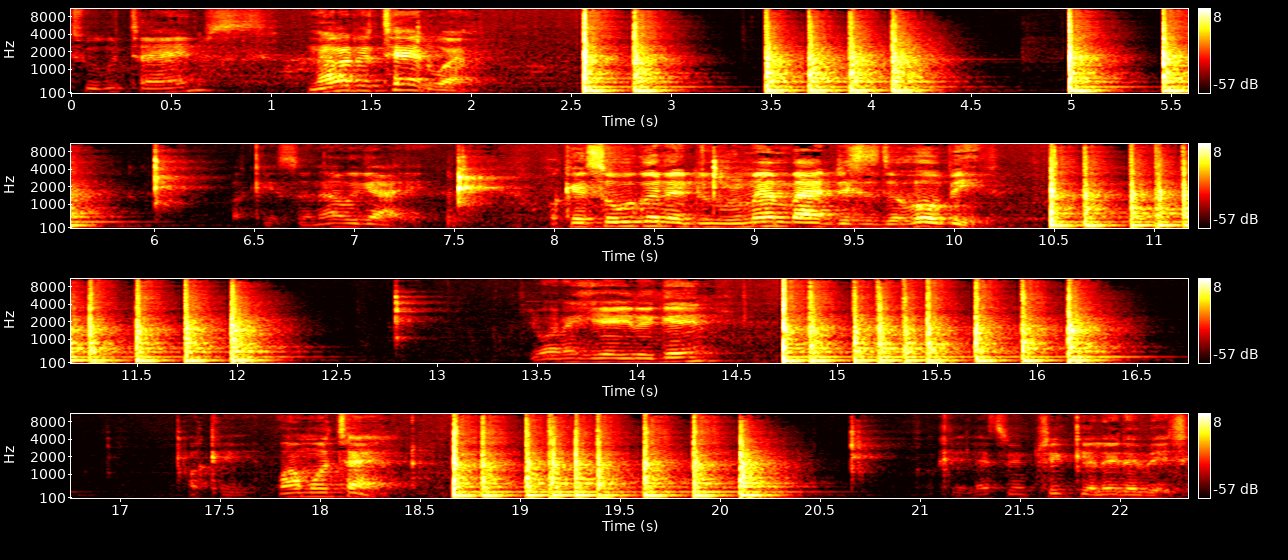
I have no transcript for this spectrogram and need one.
two times. Now the third one. So now we got it. Okay, so we're going to do, remember, this is the whole beat. You want to hear it again? Okay, one more time. Okay, let's trick you a little bit.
